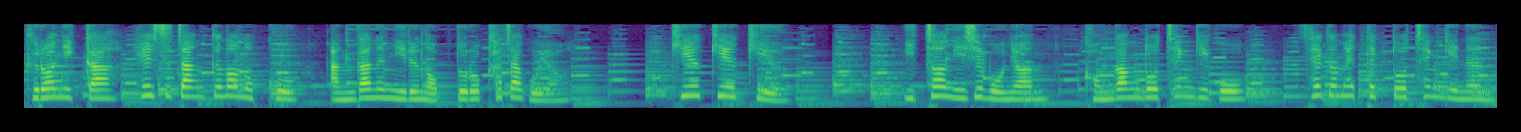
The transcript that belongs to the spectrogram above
그러니까 헬스장 끊어놓고 안 가는 일은 없도록 하자고요. 키읔키읔키읔. 2025년 건강도 챙기고 세금 혜택도 챙기는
